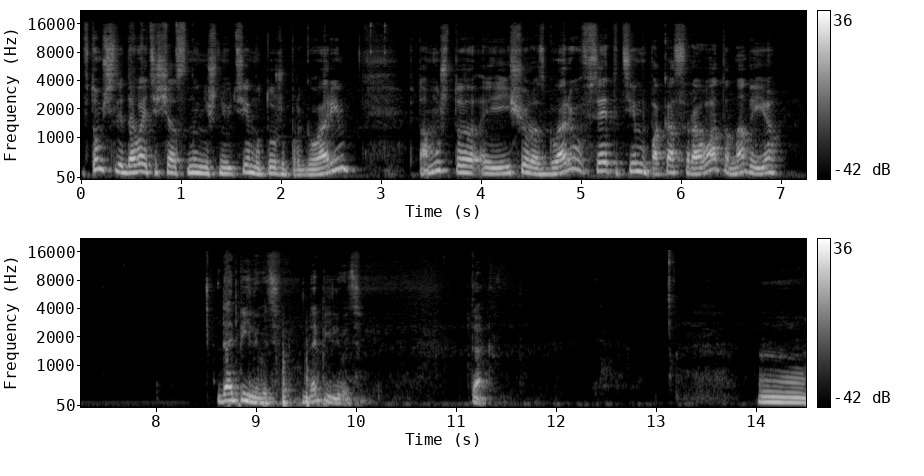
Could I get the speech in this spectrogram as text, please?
В том числе давайте сейчас нынешнюю тему тоже проговорим, потому что, еще раз говорю, вся эта тема пока сыровата, надо ее допиливать. Допиливать. Так. Э,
